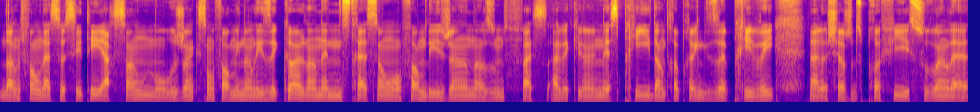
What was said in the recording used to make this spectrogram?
dans le fond, la société ressemble aux gens qui sont formés dans les écoles. En administration, on forme des gens dans une face avec un esprit d'entreprise privée. La recherche du profit est souvent la,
